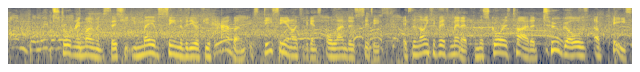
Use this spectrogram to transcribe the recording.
unbelievable. extraordinary moments this. You, you may have seen the video. If you haven't, it's DC United against Orlando City. It's the 95th minute, and the score is tied at two goals apiece.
